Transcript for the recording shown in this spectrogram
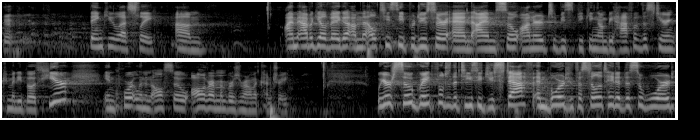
Thank you, Leslie. Um, I'm Abigail Vega. I'm the LTC producer, and I am so honored to be speaking on behalf of the steering committee, both here in Portland and also all of our members around the country. We are so grateful to the TCG staff and board who facilitated this award,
